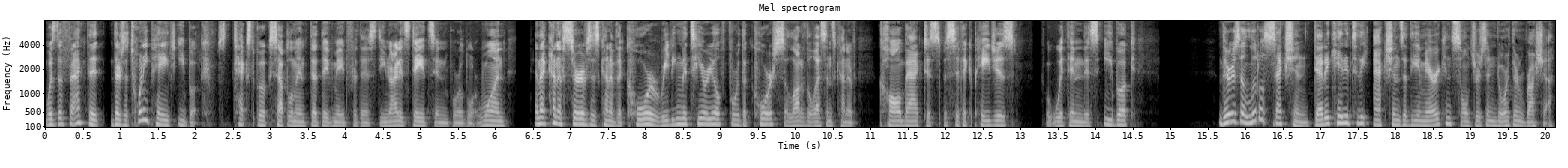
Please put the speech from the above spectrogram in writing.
was the fact that there's a 20 page ebook, textbook supplement that they've made for this, the United States in World War I, And that kind of serves as kind of the core reading material for the course. A lot of the lessons kind of call back to specific pages within this ebook. There is a little section dedicated to the actions of the American soldiers in northern Russia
